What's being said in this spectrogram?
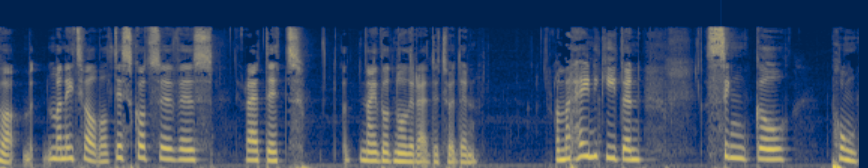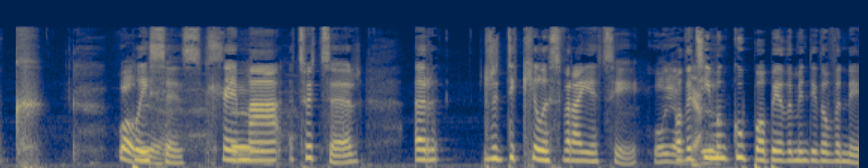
Mae'n ma neud fel, fel Discord servers, Reddit, na i ddod nôl i Reddit wedyn. Ond mae'r rhain i gyd yn single punk well, places. Yeah. Lle uh, mae Twitter, yr ridiculous variety. Well, yeah, Oedd y yeah. tîm yn gwybod beth oedd yn mynd i ddod fyny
